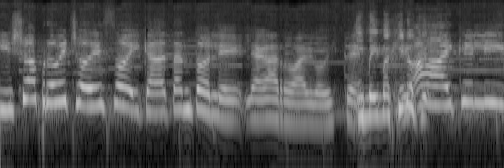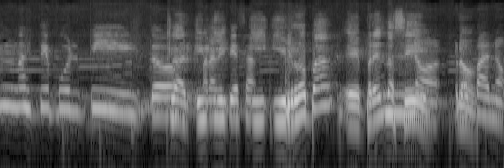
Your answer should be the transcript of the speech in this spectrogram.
Y yo aprovecho de eso y cada tanto le, le agarro algo, ¿viste? Y me imagino Digo, que- Ay, qué lindo este pulpito. Claro, y, para y- mi pieza. y- y ropa, eh, prenda, sí. No, ropa no.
